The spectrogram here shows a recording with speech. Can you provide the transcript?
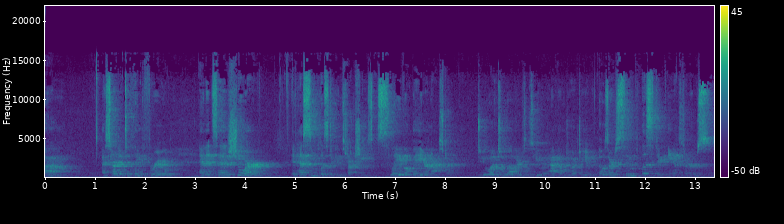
um, I started to think through, and it says, sure, it has simplistic instructions slave, obey your master, do unto others as you would have them do unto you. Those are simplistic answers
